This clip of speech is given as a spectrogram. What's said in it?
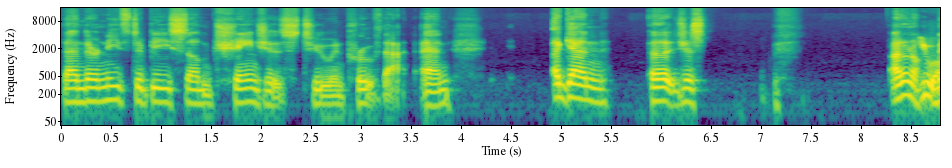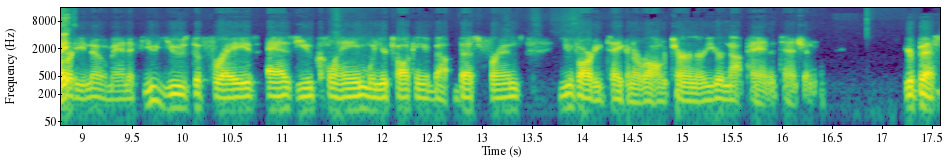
then there needs to be some changes to improve that. And again, uh, just, I don't know. You may- already know, man. If you use the phrase as you claim when you're talking about best friends, you've already taken a wrong turn or you're not paying attention. Your best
